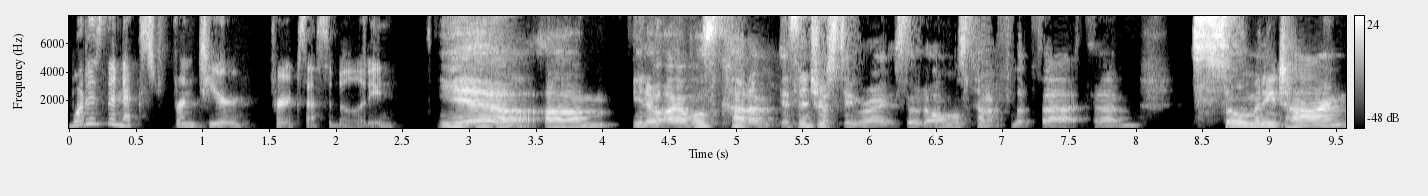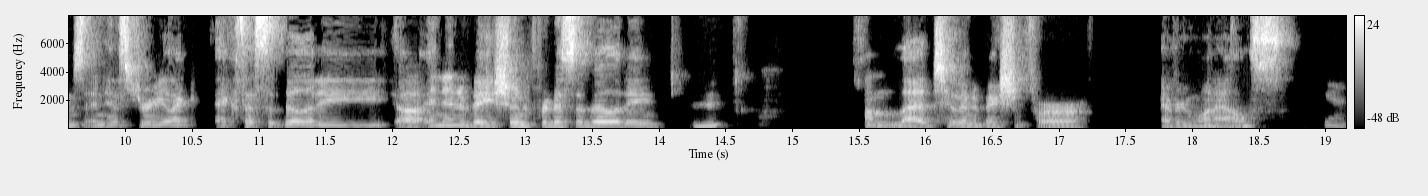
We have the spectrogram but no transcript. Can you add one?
What is the next frontier for accessibility? Yeah, um, you know, I almost kind of it's interesting, right? So it almost kind of flip that. Um, so many times in history, like accessibility uh, and innovation for disability. Mm-hmm um, led to innovation for everyone else. Yeah.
